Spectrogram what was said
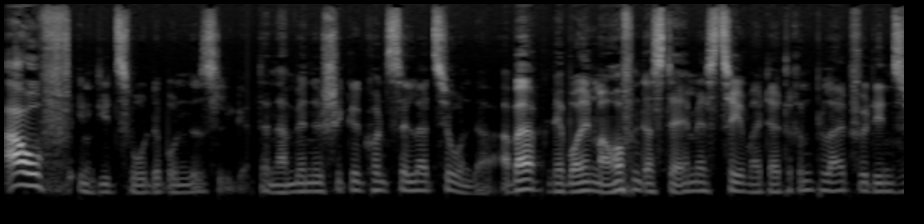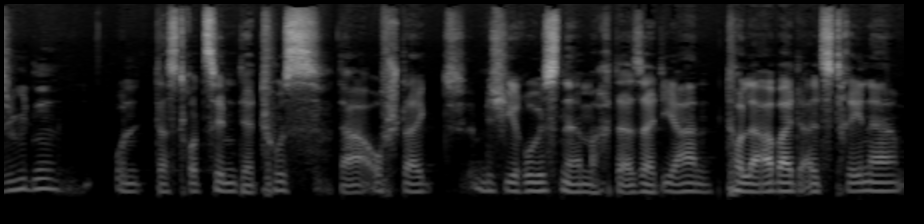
auf in die zweite Bundesliga. Dann haben wir eine schicke Konstellation da. Aber wir wollen mal hoffen, dass der MSC weiter drin bleibt für den Süden und dass trotzdem der TUS da aufsteigt. Michi Rösner macht da seit Jahren tolle Arbeit als Trainer.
